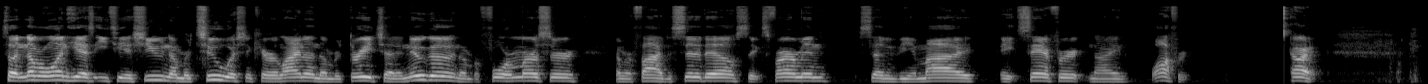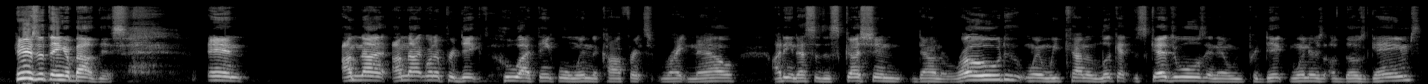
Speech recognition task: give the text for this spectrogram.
So number one, he has ETSU. Number two, Western Carolina. Number three, Chattanooga. Number four, Mercer. Number five, the Citadel. Six, Furman. Seven, VMI. Eight, Samford. Nine, Wofford. All right. Here's the thing about this, and I'm not I'm not going to predict who I think will win the conference right now. I think that's a discussion down the road when we kind of look at the schedules and then we predict winners of those games.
